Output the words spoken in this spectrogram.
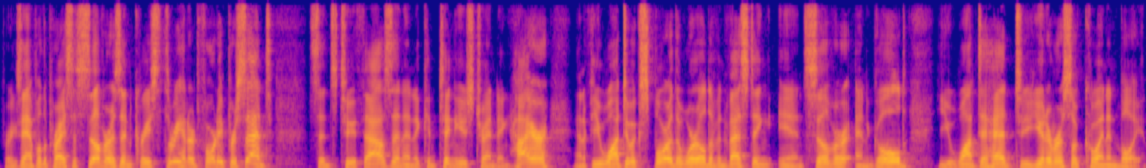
For example, the price of silver has increased 340% since 2000, and it continues trending higher. And if you want to explore the world of investing in silver and gold, you want to head to Universal Coin and Bullion.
